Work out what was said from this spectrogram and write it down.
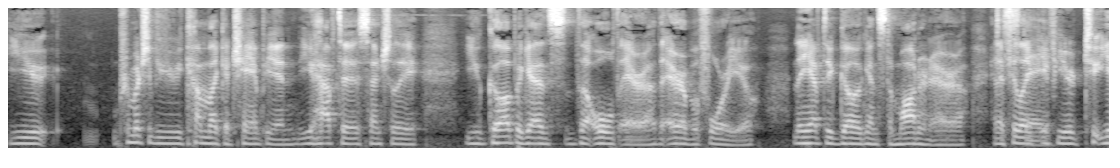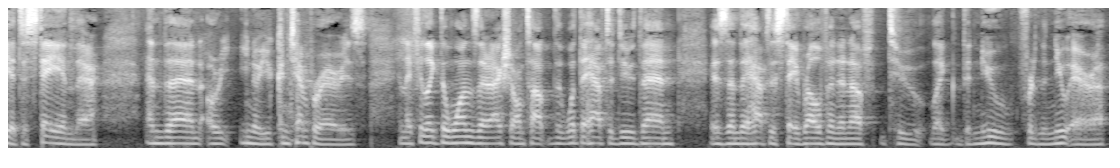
you pretty much if you become like a champion, you have to essentially you go up against the old era, the era before you. Then you have to go against the modern era, and I feel like if you're too yeah to stay in there, and then or you know your contemporaries, and I feel like the ones that are actually on top, the, what they have to do then is then they have to stay relevant enough to like the new for the new era,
